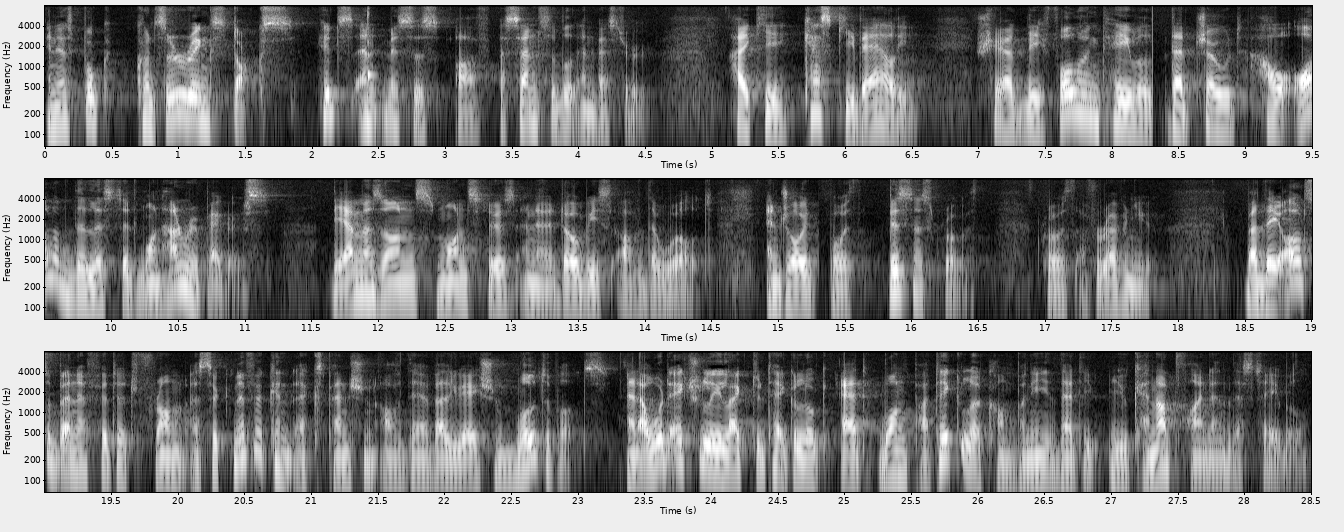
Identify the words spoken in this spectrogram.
In his book, Considering Stocks, Hits and Misses of a Sensible Investor, Heikki Keskiväli shared the following table that showed how all of the listed 100 baggers, the Amazons, Monsters, and Adobes of the world, enjoyed both business growth, growth of revenue, but they also benefited from a significant expansion of their valuation multiples. And I would actually like to take a look at one particular company that you cannot find in this table.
